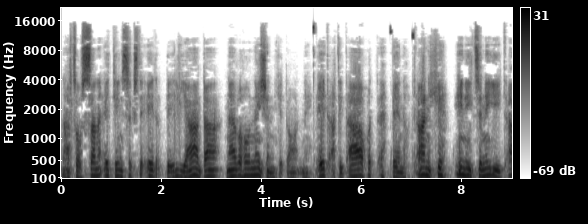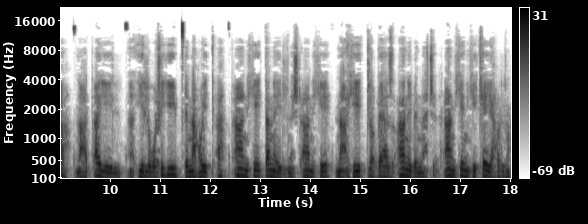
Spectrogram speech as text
Na so sana 1868 bi ilya da Navajo nation hit on ne. Et atit a khot ben инитсинигит а наат аил илгулигип нахуит а анхи танилнаш анхи нахит лобяз ани беннач анхин хи кеяхорлно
